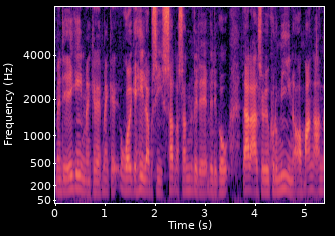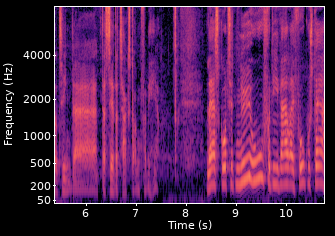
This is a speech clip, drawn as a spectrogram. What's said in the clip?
men det er ikke en, man kan, man kan rykke helt op og sige, sådan og sådan vil det, vil det gå. Der er der altså økonomien og mange andre ting, der, der sætter takstokken for det her. Lad os gå til den nye uge, fordi hvad er der i fokus der?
